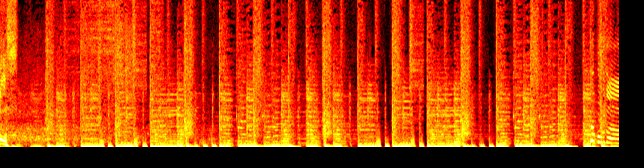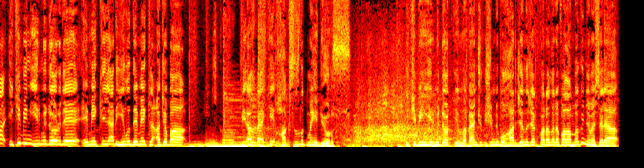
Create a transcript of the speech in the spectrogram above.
olsun. Da burada 2024'de emekliler yılı demekle acaba biraz belki haksızlık mı ediyoruz? 2024 yılında ben çünkü şimdi bu harcanacak paralara falan bakınca mesela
